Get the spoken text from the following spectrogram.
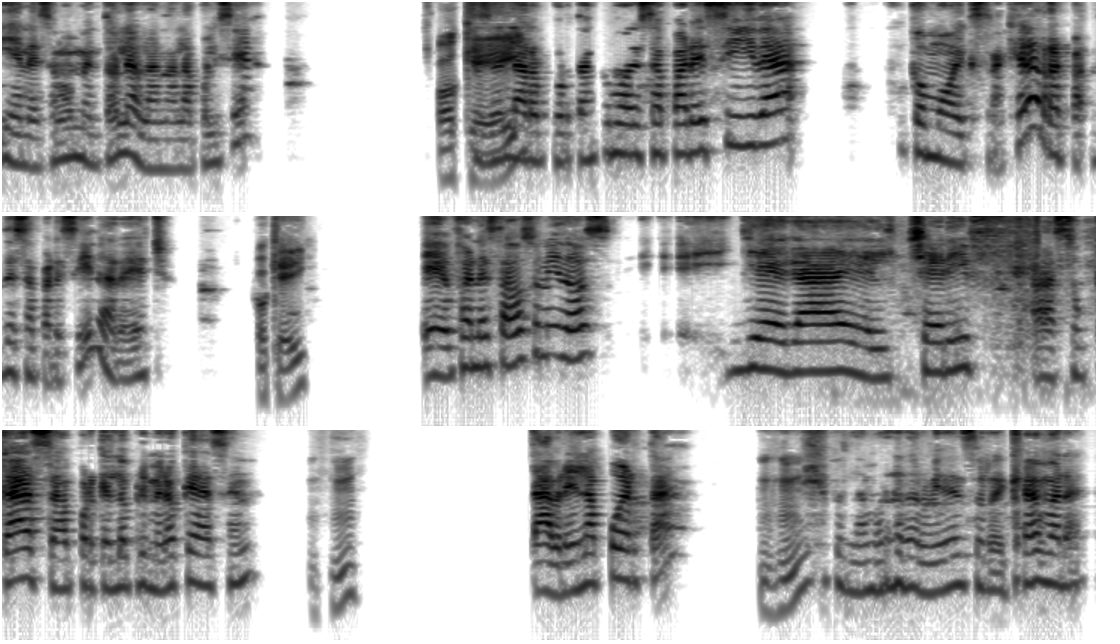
y en ese momento le hablan a la policía. Ok. Entonces la reportan como desaparecida, como extranjera desaparecida, de hecho. Ok. Eh, fue en Estados Unidos llega el sheriff a su casa, porque es lo primero que hacen. Abren la puerta. pues la morra dormida en su recámara.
